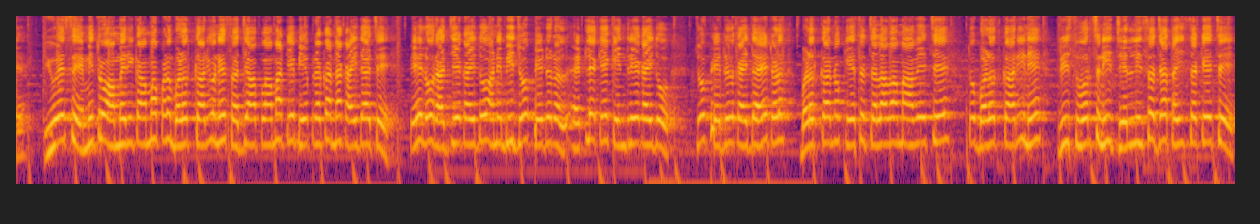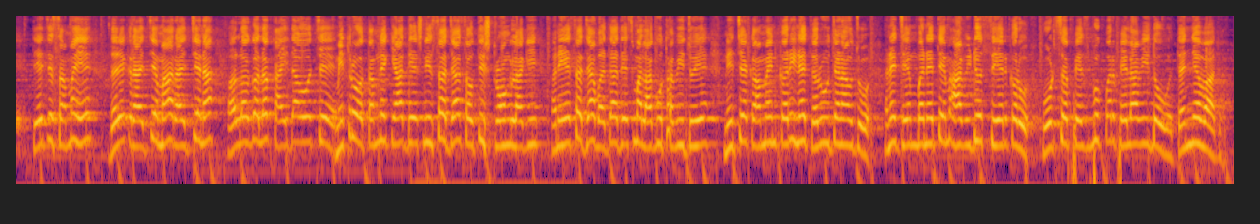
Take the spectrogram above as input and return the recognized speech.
યુએસએ મિત્રો અમેરિકામાં પણ બળાત્કારીઓને સજા આપવા માટે બે પ્રકારના કાયદા છે. પહેલો, રાજ્ય કાયદો અને બીજો, ફેડરલ, એટલે કે કેન્દ્રીય કાયદો. જો ફેડરલ કાયદા હેઠળ બળાત્કારનો કેસ ચલાવવામાં આવે છે, તો બળાત્કારીને ત્રીસ વર્ષની જેલની સજા થઈ શકે છે. તે જ સમયે દરેક રાજ્યમાં રાજ્યના અલગ અલગ કાયદાઓ છે. મિત્રો, તમને કયા દેશની સજા સૌથી સ્ટ્રોંગ લાગી અને એ સજા બધા દેશમાં લાગુ થવી જોઈએ? નીચે કમેન્ટ કરીને જરૂર જણાવજો. અને જેમ બને તેમ આ વીડિયો શેર કરો. વોટ્સએપ ફેસબુક પર ફેલાવી દો. ધન્યવાદ.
